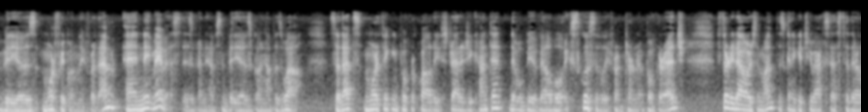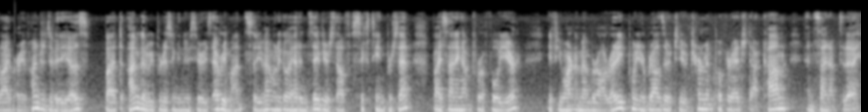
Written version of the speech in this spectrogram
videos more frequently for them. And Nate Meyvis is going to have some videos going up as well. So that's more Thinking Poker quality strategy content that will be available exclusively from Tournament Poker Edge. $30 a month is going to get you access to their library of hundreds of videos, but I'm going to be producing a new series every month, so you might want to go ahead and save yourself 16% by signing up for a full year. If you aren't a member already, point your browser to tournamentpokeredge.com and sign up today.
